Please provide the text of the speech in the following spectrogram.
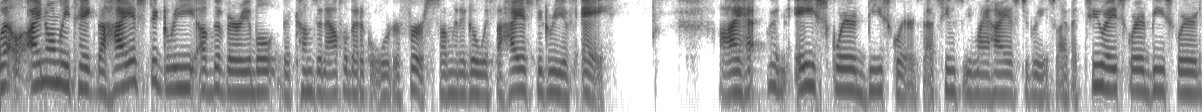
Well, I normally take the highest degree of the variable that comes in alphabetical order first. So I'm going to go with the highest degree of a. I have an a squared b squared. That seems to be my highest degree. So I have a 2a squared b squared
